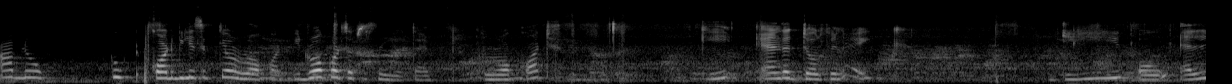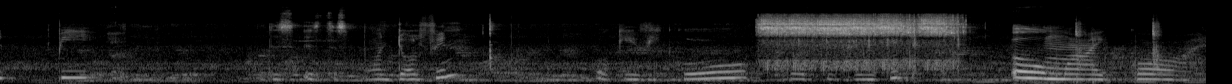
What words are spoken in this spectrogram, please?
आप लोग कुकड कॉड भी ले सकते हैं और रॉ कॉड भी रॉ कॉड सबसे सही होता है रॉ कॉड की and the dolphin egg D O L P the spawn dolphin okay we go what to drink it oh my god.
